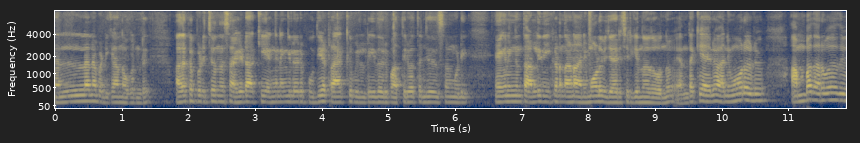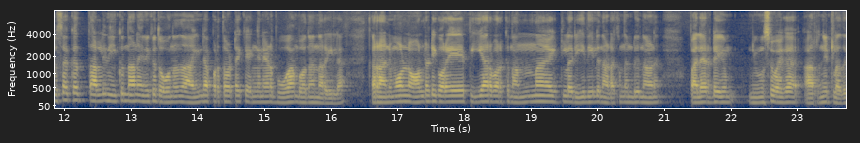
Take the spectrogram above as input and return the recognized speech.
നല്ലനെ പഠിക്കാൻ നോക്കുന്നുണ്ട്. അതൊക്കെ പിടിച്ചൊന്ന് സൈഡാക്കി എങ്ങനെയെങ്കിലും ഒരു പുതിയ ട്രാക്ക് ബിൽഡ് ചെയ്ത് ഒരു പത്തിരുപത്തഞ്ച് ദിവസം കൂടി എങ്ങനെയെങ്കിലും തള്ളി നീക്കണം എന്നാണ് അനിമോൾ വിചാരിച്ചിരിക്കുന്നത് തോന്നുന്നു. എന്തൊക്കെയായാലും അനിമോൾ ഒരു അമ്പത് അറുപത് ദിവസമൊക്കെ തള്ളി നീക്കുന്നതാണ് എനിക്ക് തോന്നുന്നത്. അതിന്റെ അപ്പുറത്തോട്ടേക്ക് എങ്ങനെയാണ് പോകാൻ പോകുന്നതെന്ന് അറിയില്ല കാരണം അനുമോളിന് ഓൾറെഡി കുറേ പി ആർ വർക്ക് നന്നായിട്ടുള്ള രീതിയിൽ നടക്കുന്നുണ്ട് എന്നാണ് പലരുടെയും ന്യൂസ് വക അറിഞ്ഞിട്ടുള്ളത്.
